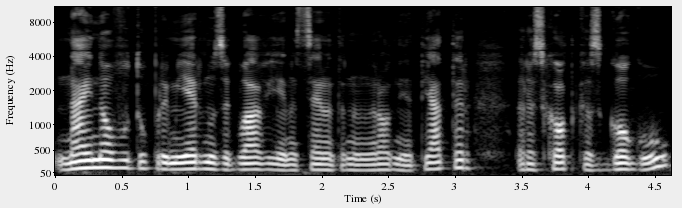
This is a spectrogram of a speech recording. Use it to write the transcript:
Най-новото премиерно заглавие на сцената на Народния театър Разходка с Гогол,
